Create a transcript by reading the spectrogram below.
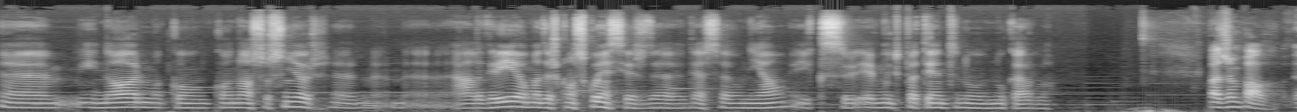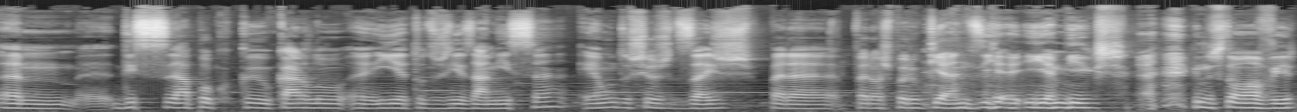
uh, enorme com, com Nosso Senhor. Uh, a alegria é uma das consequências dessa união e que se, é muito patente no, no Carlo. Padre João Paulo, um, disse há pouco que o Carlo uh, ia todos os dias à missa. É um dos seus desejos para, para os paroquianos e, e, amigos que nos estão a ouvir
